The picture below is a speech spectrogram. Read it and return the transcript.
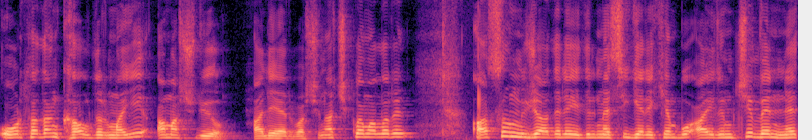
ortadan kaldırmayı amaçlıyor. Ali Erbaş'ın açıklamaları. Asıl mücadele edilmesi gereken bu ayrımcı ve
